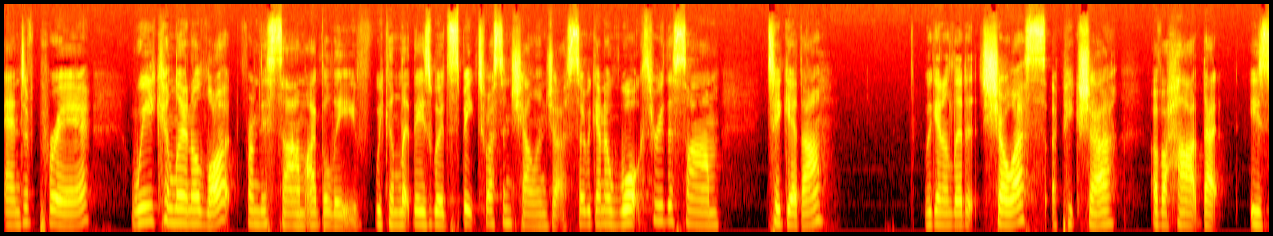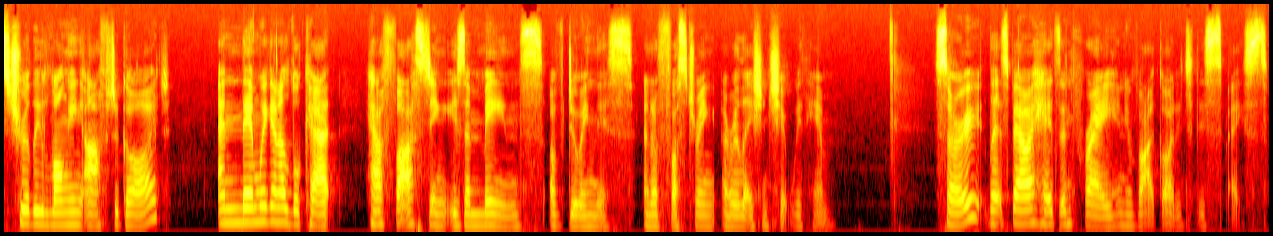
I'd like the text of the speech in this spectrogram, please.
and of prayer, we can learn a lot from this psalm, I believe. We can let these words speak to us and challenge us. So, we're going to walk through the psalm together. We're going to let it show us a picture of a heart that is truly longing after God. And then we're going to look at how fasting is a means of doing this and of fostering a relationship with Him. So let's bow our heads and pray and invite God into this space.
